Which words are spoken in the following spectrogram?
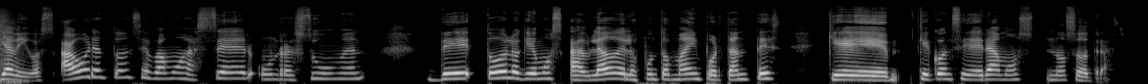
Ya amigos, ahora entonces vamos a hacer un resumen de todo lo que hemos hablado de los puntos más importantes que, consideramos nosotras.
